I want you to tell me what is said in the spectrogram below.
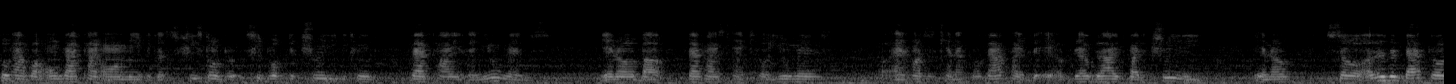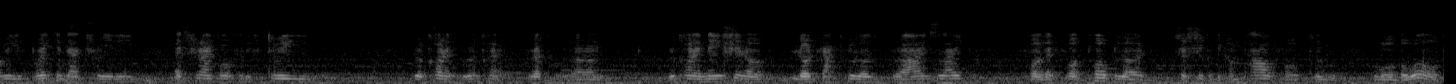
who have her own vampire army because she's going to, she broke the treaty between vampires and humans. You know about vampires can't kill humans and hunters cannot kill vampires. They, they're obliged by the treaty. You know, so Elizabeth Bathory is breaking that treaty and she's trying to go for these three recording, um, reincarnation of Lord Dracula's brides, like for the for her blood, so she could become powerful to rule the world.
